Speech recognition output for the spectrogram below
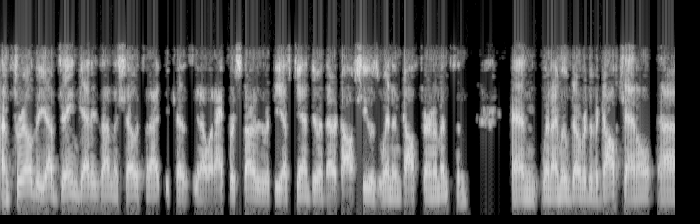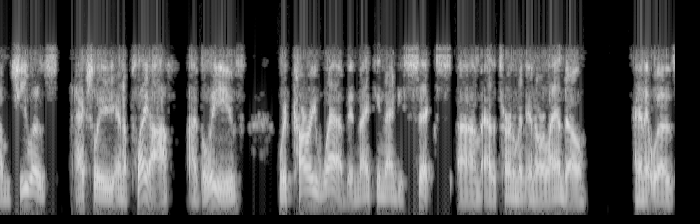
I'm thrilled that you have Jane Geddes on the show tonight because you know when I first started with ESPN doing their golf, she was winning golf tournaments and. And when I moved over to the Golf Channel, um, she was actually in a playoff, I believe, with Karrie Webb in 1996 um, at a tournament in Orlando, and it was,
